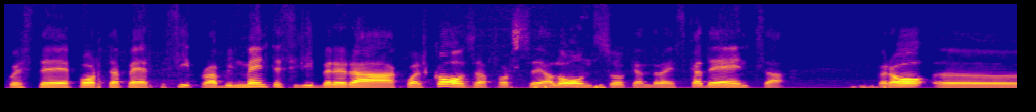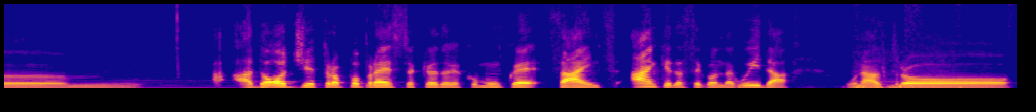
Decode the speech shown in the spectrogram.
queste porte aperte. Sì, probabilmente si libererà qualcosa, forse Alonso che andrà in scadenza, però ehm, ad oggi è troppo presto e credo che comunque Sainz, anche da seconda guida, un altro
